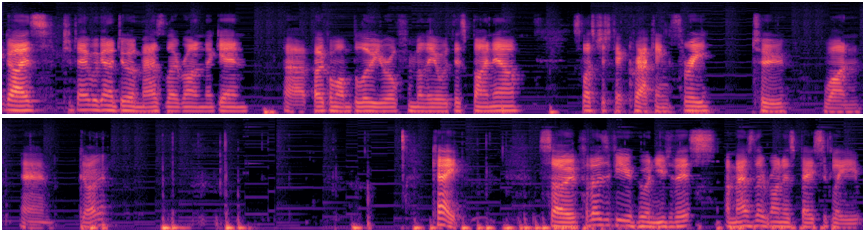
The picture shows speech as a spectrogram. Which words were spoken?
guys, today we're going to do a Maslow run again. Uh, Pokemon Blue, you're all familiar with this by now. So let's just get cracking. Three, two, one, and go. Okay, so for those of you who are new to this, a Maslow run is basically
